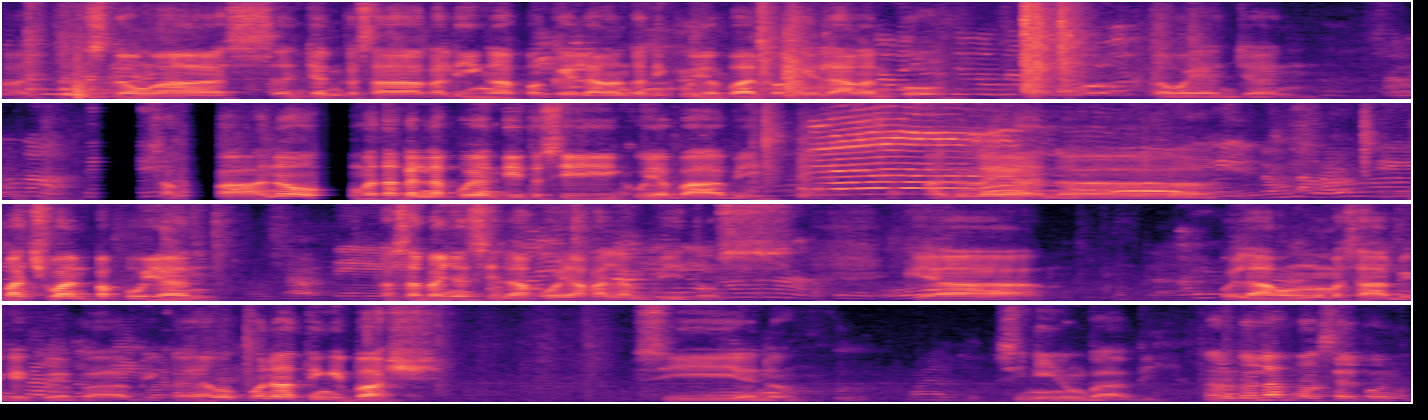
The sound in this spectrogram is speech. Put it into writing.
at as long as andyan ka sa kalinga, pag kailangan ka ni Kuya Bal, pag kailangan ko, kawayan dyan. Saka ano, matagal na po yan dito si Kuya Bobby. Ano na yan, ah, batch 1 pa po yan. Kasabay niyan sila Kuya Kalampitos. Kaya wala akong masabi kay Kuya Bobby. Kaya wag po nating i-bash si ano, si Ninong Bobby. Ano to love ng cellphone mo?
